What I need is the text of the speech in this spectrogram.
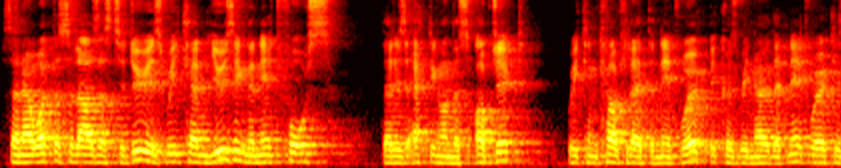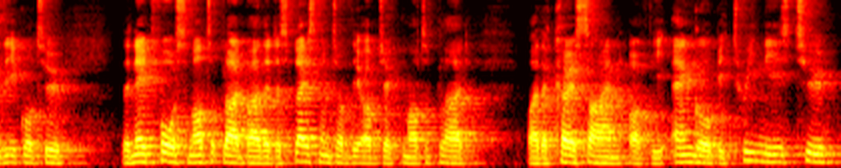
So now what this allows us to do is we can, using the net force that is acting on this object, we can calculate the net work because we know that net work is equal to the net force multiplied by the displacement of the object multiplied by the cosine of the angle between these two.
